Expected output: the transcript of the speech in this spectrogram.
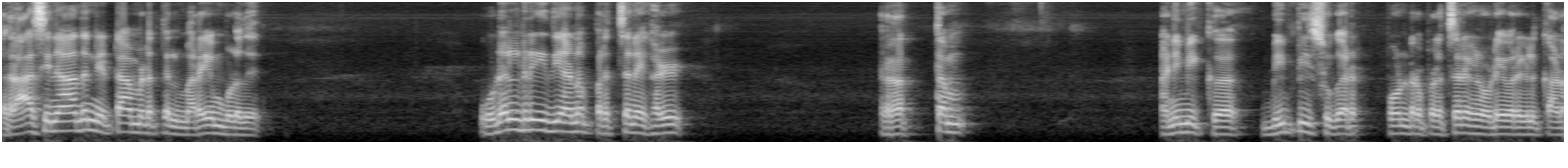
ராசிநாதன் எட்டாம் இடத்தில் மறையும் பொழுது உடல் ரீதியான பிரச்சனைகள் இரத்தம் அனிமிக்க பிபி சுகர் போன்ற பிரச்சனைகள் உடையவர்களுக்கான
